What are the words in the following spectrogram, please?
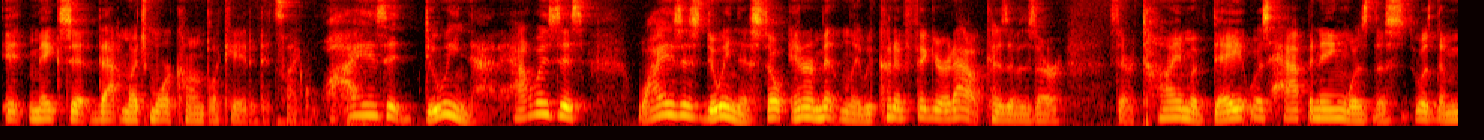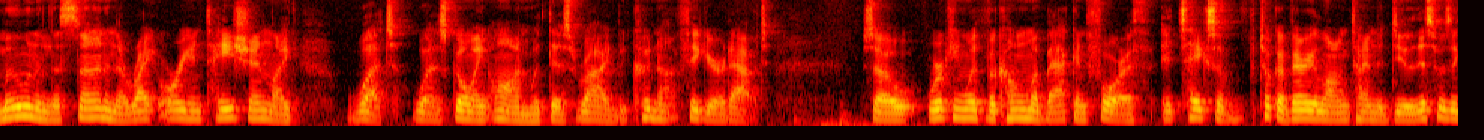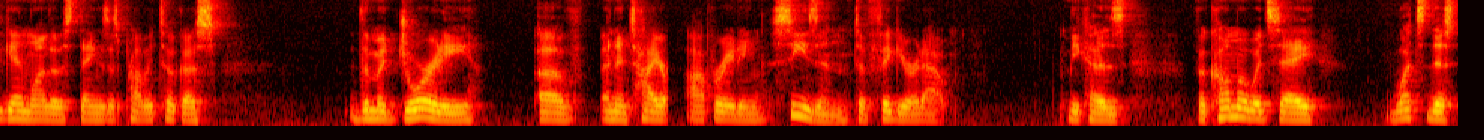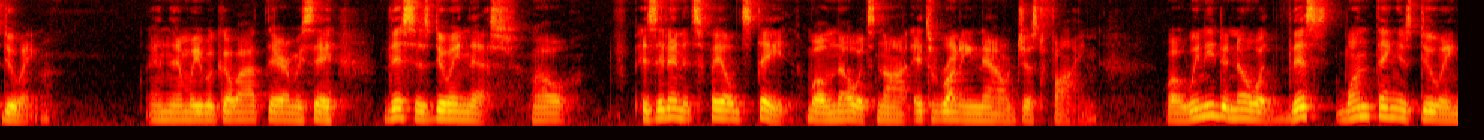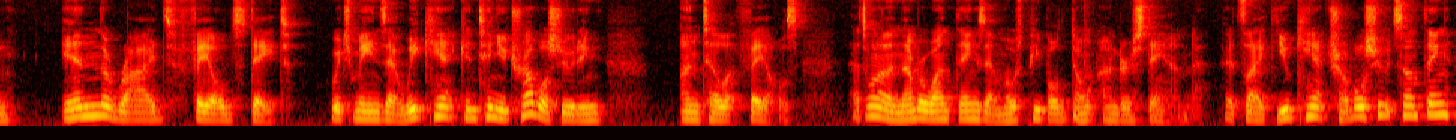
it makes it that much more complicated. It's like, why is it doing that? How is this? Why is this doing this so intermittently? We couldn't figure it out because it was our is there time of day it was happening? Was this was the moon and the sun in the right orientation? Like what was going on with this ride? We could not figure it out. So working with Vekoma back and forth, it takes a took a very long time to do. This was again one of those things that probably took us the majority of an entire operating season to figure it out. Because Vekoma would say, What's this doing? and then we would go out there and we say, this is doing this. Well, is it in its failed state? Well, no, it's not. It's running now just fine. Well, we need to know what this one thing is doing in the ride's failed state, which means that we can't continue troubleshooting until it fails. That's one of the number one things that most people don't understand. It's like you can't troubleshoot something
